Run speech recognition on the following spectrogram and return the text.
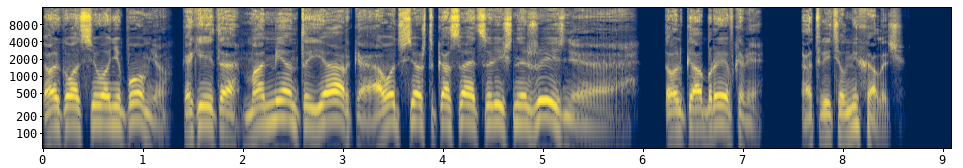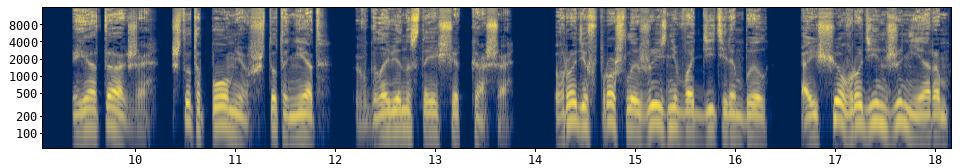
Только вот всего не помню. Какие-то моменты ярко, а вот все, что касается личной жизни, только обрывками», — ответил Михалыч. «Я также. Что-то помню, что-то нет. В голове настоящая каша. Вроде в прошлой жизни водителем был, а еще вроде инженером.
